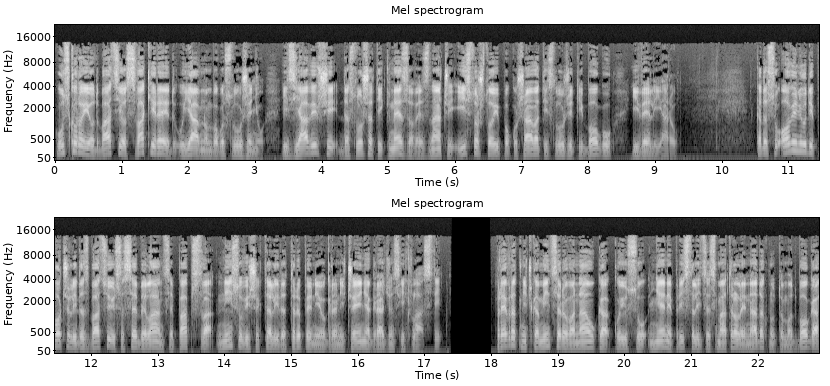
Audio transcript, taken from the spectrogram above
Uskoro je odbacio svaki red u javnom bogosluženju, izjavivši da slušati knezove znači isto što i pokušavati služiti Bogu i Velijaru. Kada su ovi ljudi počeli da zbacuju sa sebe lance papstva, nisu više hteli da trpe ni ograničenja građanskih vlasti. Prevratnička Micerova nauka, koju su njene pristalice smatrale nadaknutom od Boga,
